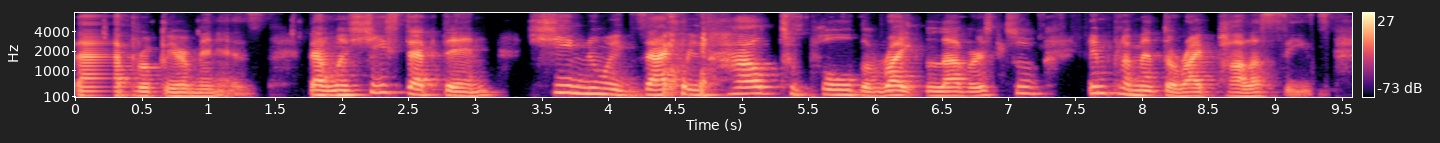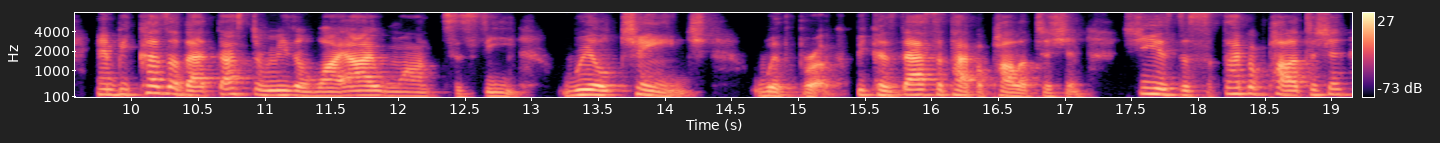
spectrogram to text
that Brooke Lierman is. That when she stepped in, she knew exactly how to pull the right levers to implement the right policies. And because of that, that's the reason why I want to see real change with Brooke, because that's the type of politician. She is the type of politician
